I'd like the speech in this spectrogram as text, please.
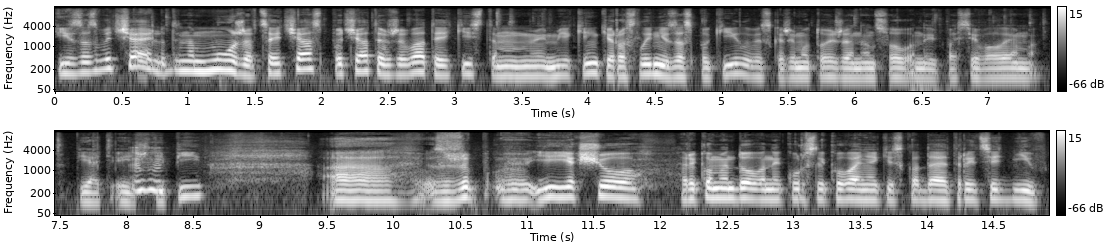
І зазвичай людина може в цей час почати вживати якісь там м'якенькі рослинні заспокійливі, скажімо, той же анонсований пасівалема 5 HTP. А, зжип- І якщо рекомендований курс лікування, який складає 30 днів,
